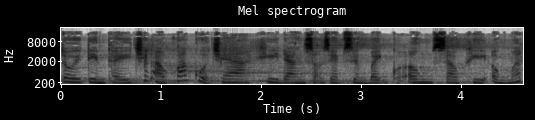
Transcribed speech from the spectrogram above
Tôi tìm thấy chiếc áo khoác của cha khi đang dọn dẹp giường bệnh của ông sau khi ông mất.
